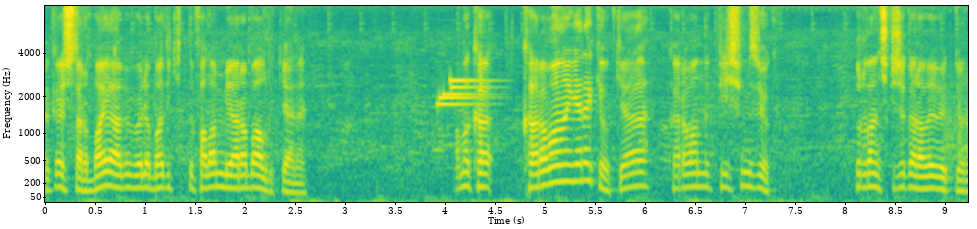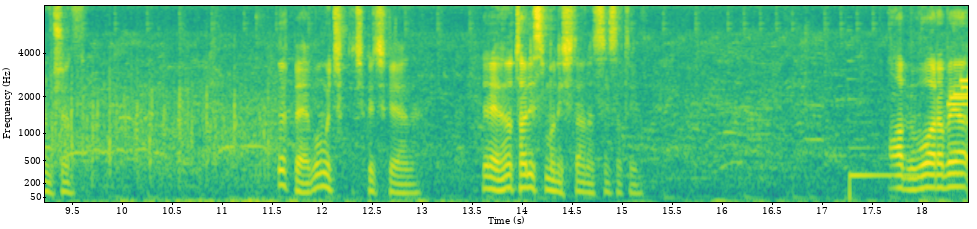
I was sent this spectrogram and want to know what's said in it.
Arkadaşlar bayağı bir böyle body kitli falan bir araba aldık yani. Ama ka- karavana gerek yok ya. Karavanlık bir işimiz yok. Buradan çıkacak arabayı bekliyorum şu an. Tüh be bu mu çıktı çıka çıka yani. Renault Talisman işte anasını satayım. Abi bu arabaya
